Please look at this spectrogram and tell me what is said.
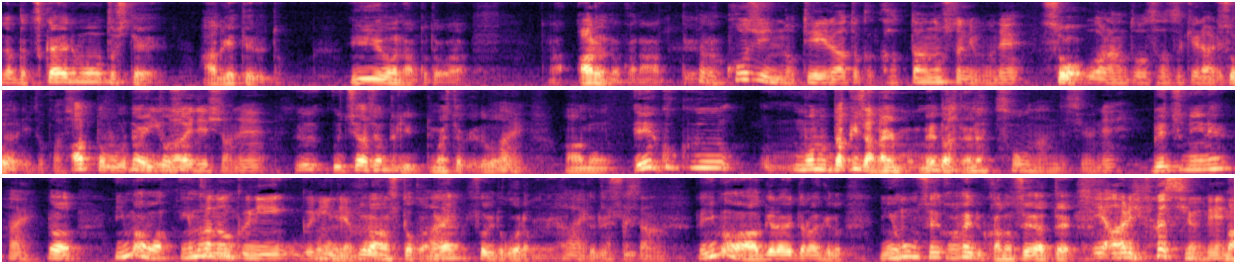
なんか使えるものとしてあげてるというようなことがあるのかなって、だから個人のテーラーとかカッターの人にもねそう。ワラントを授けられたりとかしてあとね伊意藤さん外でしたね。う打ち合わせの時言ってましたけど、はいあの英国ものだけじゃないもんねだってね。そうなんですよね。別にね。はい。だから今は今他のの国々でも。うんフランスとかね、はい。そういうところもやはいってるし、たくさん。で今は挙げられてないけど日本製が入る可能性だって。いやありますよね。ま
